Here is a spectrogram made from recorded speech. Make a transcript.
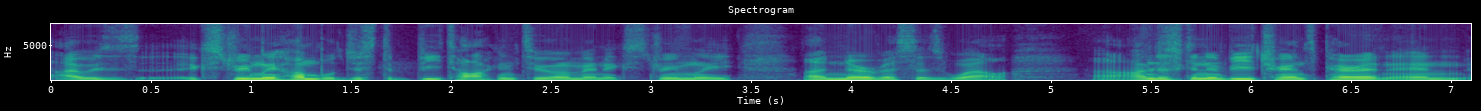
i was extremely humbled just to be talking to him and extremely nervous as well i'm just going to be transparent and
